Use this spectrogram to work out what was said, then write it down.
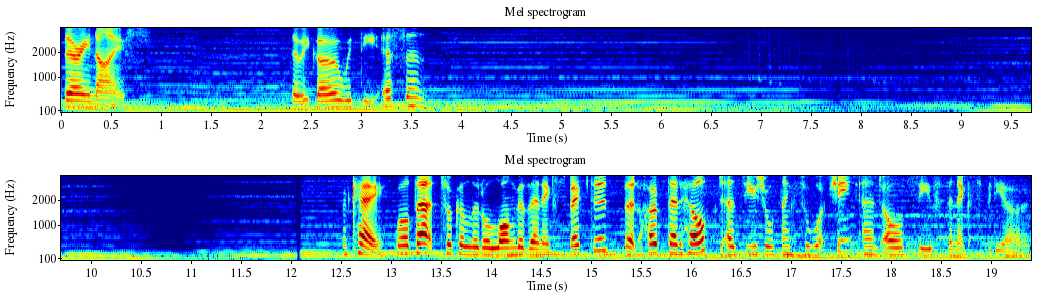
Very nice. There we go with the essence. Okay, well that took a little longer than expected, but hope that helped. As usual, thanks for watching, and I'll see you for the next video.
